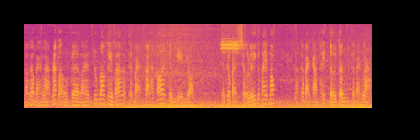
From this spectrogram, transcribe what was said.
và các bạn làm rất là ok và lúc đó khi đó các bạn đã có kinh nghiệm rồi thì các bạn xử lý cái máy móc là các bạn cảm thấy tự tin các bạn làm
